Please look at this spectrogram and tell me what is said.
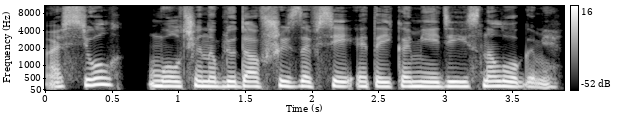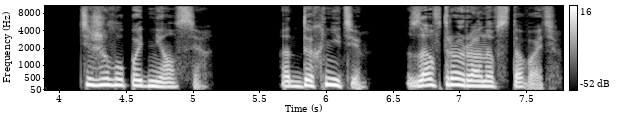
Осел, молча наблюдавший за всей этой комедией с налогами, тяжело поднялся. «Отдохните. Завтра рано вставать.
